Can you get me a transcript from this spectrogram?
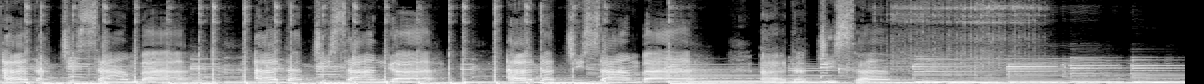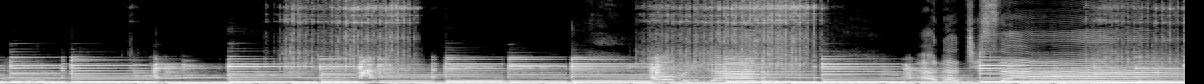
足立さんは足立さんが足立さんは足立さん。Obrigado 足立さん。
